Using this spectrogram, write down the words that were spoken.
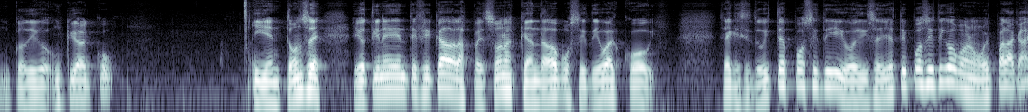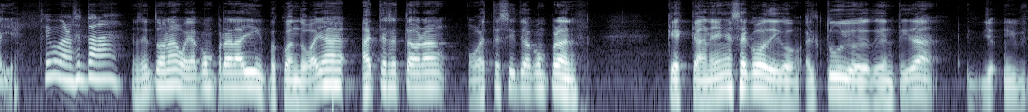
un código, un QR code. Y entonces ellos tienen identificado a las personas que han dado positivo al COVID. O sea que si tuviste positivo y dices, yo estoy positivo, bueno, voy para la calle. Sí, porque no sienta nada. No siento nada, voy a comprar allí. Pues cuando vayas a este restaurante o a este sitio a comprar, que escaneen ese código, el tuyo, de tu identidad. Yo- y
